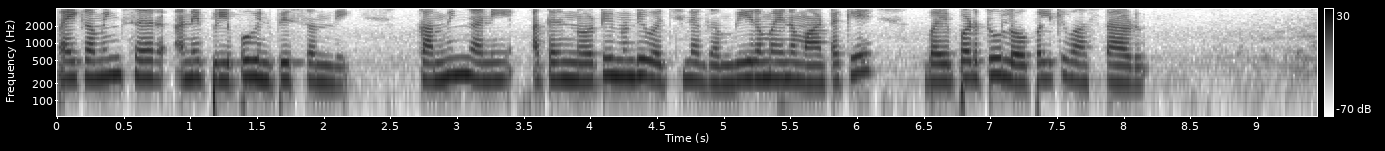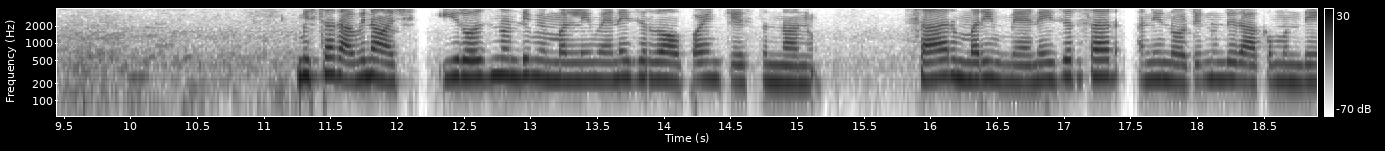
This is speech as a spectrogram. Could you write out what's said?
మై కమింగ్ సార్ అనే పిలుపు వినిపిస్తుంది. కమింగ్ అని అతని నోటి నుండి వచ్చిన గంభీరమైన మాటకే భయపడుతూ లోపలికి వస్తాడు. మిస్టర్ అవినాష్ ఈ రోజు నుండి మిమ్మల్ని మేనేజర్గా అపాయింట్ చేస్తున్నాను. సార్ మరి మేనేజర్ సార్ అని నోటి నుండి రాకముందే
